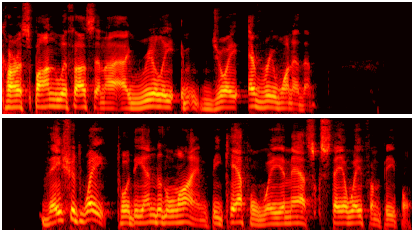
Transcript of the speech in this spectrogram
correspond with us, and I, I really enjoy every one of them. They should wait toward the end of the line. Be careful, wear your mask, stay away from people.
